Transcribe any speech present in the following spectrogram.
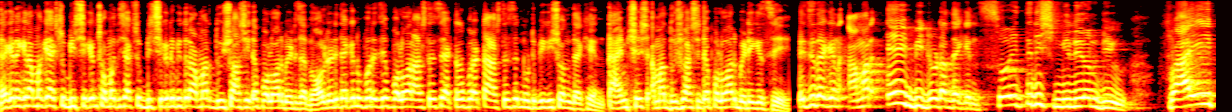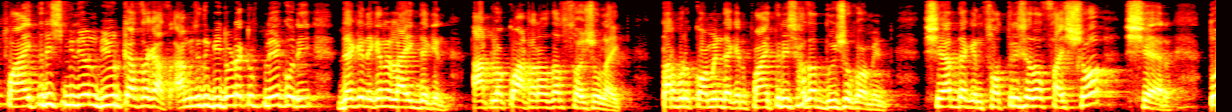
দেখেন এখানে আমাকে একশো বিশ সেকেন্ড সময় দিচ্ছে একশো বিশ সেকেন্ডের ভিতরে আমার দুইশো আশিটা ফলোয়ার বেড়ে যাবে। অলরেডি দেখেন উপরে যে ফলোয়ার আসতেছে, একটার পর একটা আসতেছে নোটিফিকেশন দেখেন। টাইম শেষ, আমার দুশো আশিটা ফলোয়ার বেড়ে গেছে। এই যে দেখেন, আমার এই ভিডিওটা দেখেন, ছয়ত্রিশ মিলিয়ন ভিউ প্রায় পঁয়ত্রিশ মিলিয়ন ভিউর কাছাকাছি। আমি যদি ভিডিওটা একটু প্লে করি, দেখেন এখানে লাইক দেখেন, আট লক্ষ আঠারো হাজার ছয়শো লাইক তারপরে কমেন্ট দেখেন, পঁয়ত্রিশ হাজার দুইশো কমেন্ট শেয়ার দেখেন, ছত্রিশ হাজার চারশো শেয়ার তো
